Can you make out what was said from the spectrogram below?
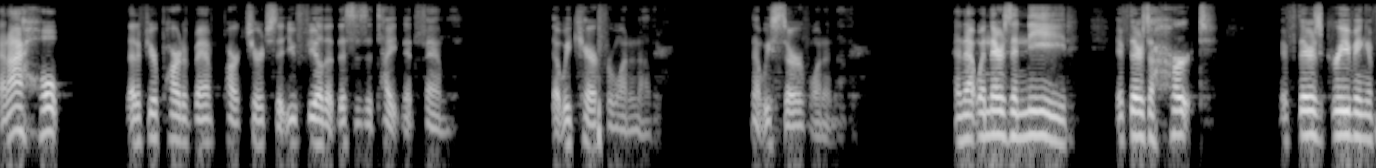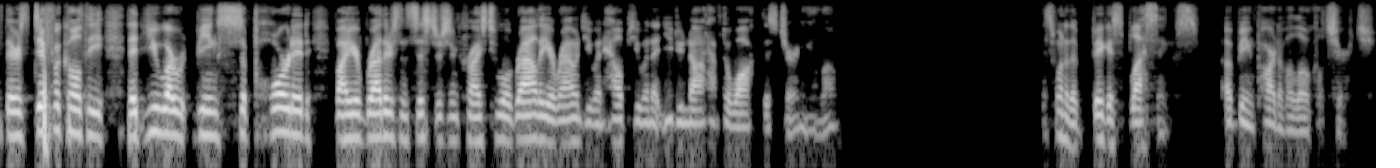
And I hope that if you're part of Banff Park Church, that you feel that this is a tight knit family, that we care for one another, that we serve one another. And that when there's a need, if there's a hurt, if there's grieving, if there's difficulty, that you are being supported by your brothers and sisters in Christ who will rally around you and help you, and that you do not have to walk this journey alone. That's one of the biggest blessings of being part of a local church.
